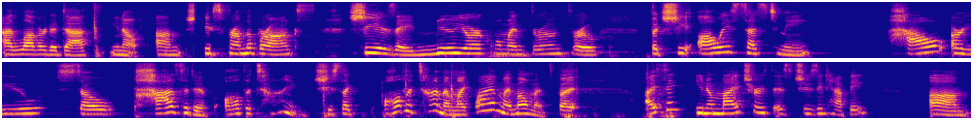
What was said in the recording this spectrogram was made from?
I love her to death. You know, um, she's from the Bronx. She is a New York woman through and through, but she always says to me, "How are you so positive all the time?" She's like, all the time. I'm like, well, I have my moments, but I think, you know, my truth is choosing happy. Um,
